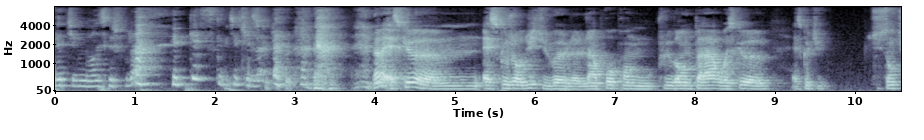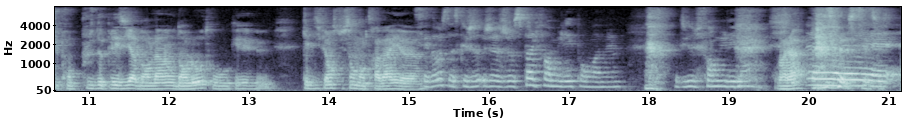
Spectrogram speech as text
là, tu me demandes ce que je fous là. Qu'est-ce que tu fais là non, est-ce que euh, est-ce qu'aujourd'hui tu veux l'impro prendre une plus grande part ou est-ce que est-ce que tu tu sens que tu prends plus de plaisir dans l'un ou dans l'autre ou quelle, quelle différence tu sens dans le travail euh, C'est drôle, c'est parce que je, j'ose pas le formuler pour moi-même. Je vais le formuler là. Voilà. Euh,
